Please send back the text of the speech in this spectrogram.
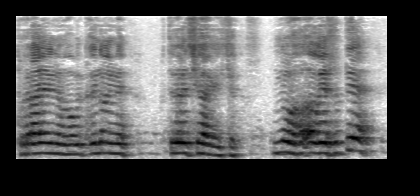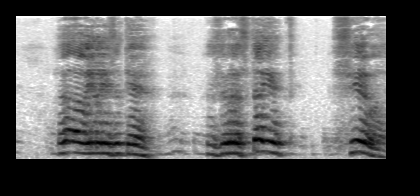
правильного виконання втрачається. Ну, але зате, але зате зростає сила,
